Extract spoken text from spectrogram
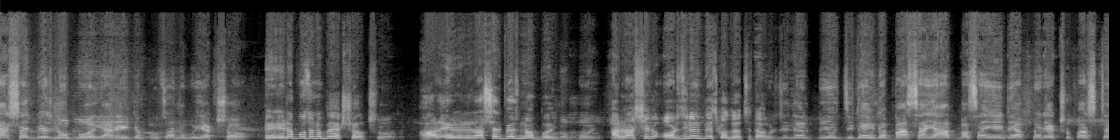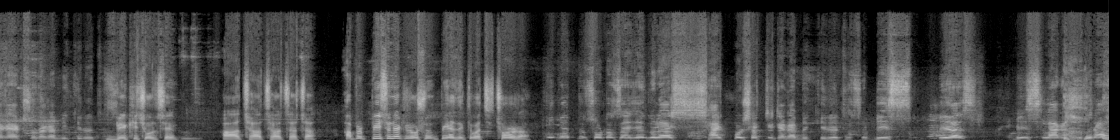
রাজশাহীর পেঁয়াজ নব্বই আর এইটা পঁচানব্বই একশো। এটা পঁচানব্বই একশো? একশো। আর এ- রাজশাহীর পেঁয়াজ নব্বই। আর রাজশাহীর অরিজিনাল পেঁয়াজ কত যাচ্ছে তাহলে? অরিজিনাল পেঁয়াজ যেটা এটা বাসাই হাত বাসাই এটা আপনার একশো পাঁচ টাকা একশো টাকা বিক্রি হচ্ছে। বিক্রি চলছে? আচ্ছা আচ্ছা আচ্ছা আচ্ছা। আপনার পিছনে একটা রসুন পেঁয়াজ দেখতে পাচ্ছি ছোটটা এটা একটু ছোট সাইজ এগুলো ষাট পঁয়ষট্টি টাকা বিক্রি হইতেছে বিশ পেঁয়াজ বিশ লাগাতে চাষ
